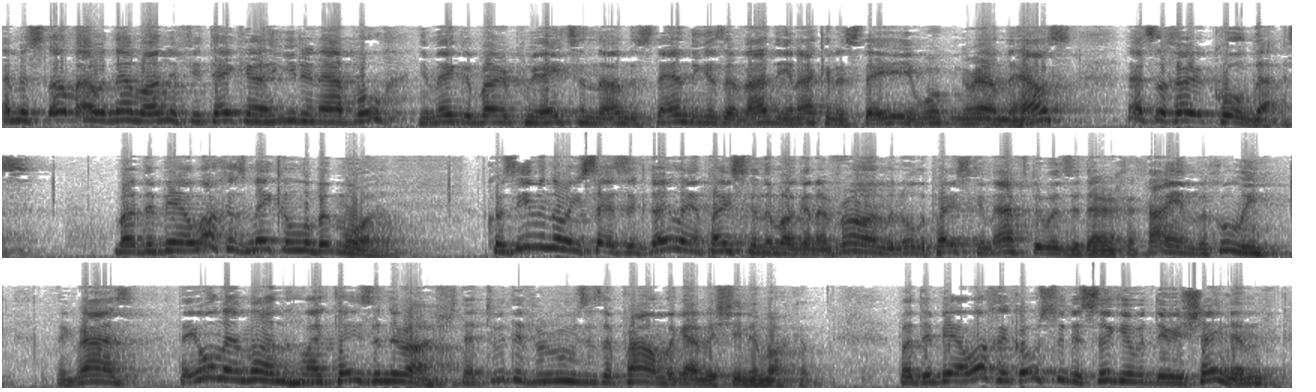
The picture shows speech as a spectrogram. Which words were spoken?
And them on, if you take a, eat an apple, you make a very creates and the understanding is avadi, you're not going to stay here, you're walking around the house, that's a very cool das. But the Be'alachas make a little bit more. Because even though he says, the Gdele Paiskin, the Magan Avram, and all the Paiskim afterwards, the Derech HaChayim, the Chuli, the Graz, they all have on like Tais and the Rosh. That two different rooms is a problem, the Gavashinim Makam. But the Be'alacha goes to the Sugya with the Rishonim,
